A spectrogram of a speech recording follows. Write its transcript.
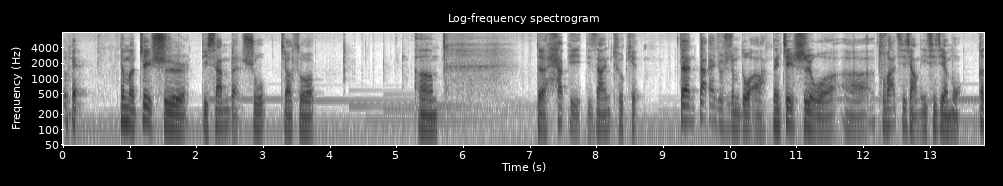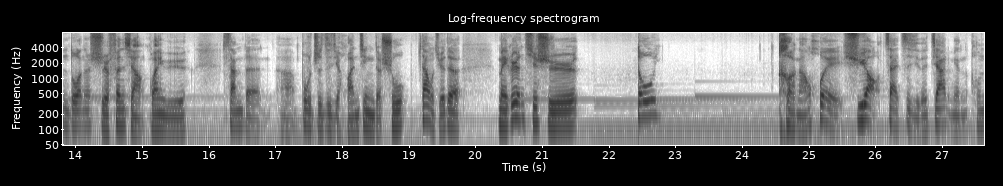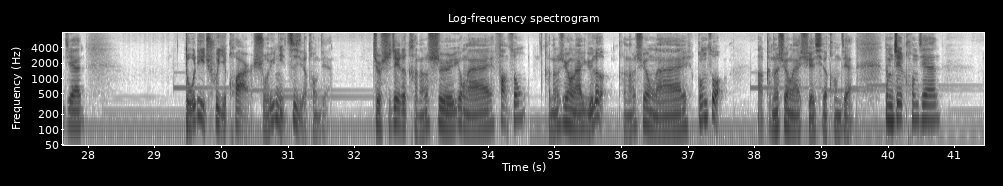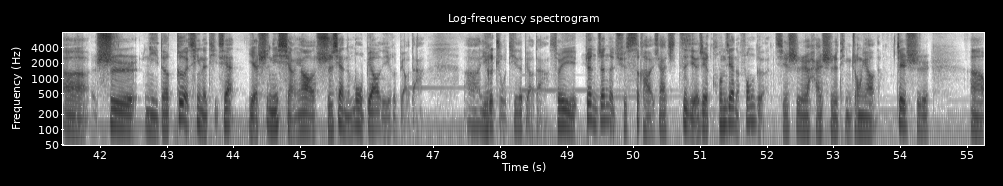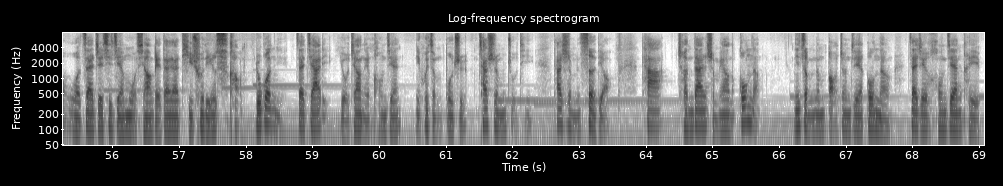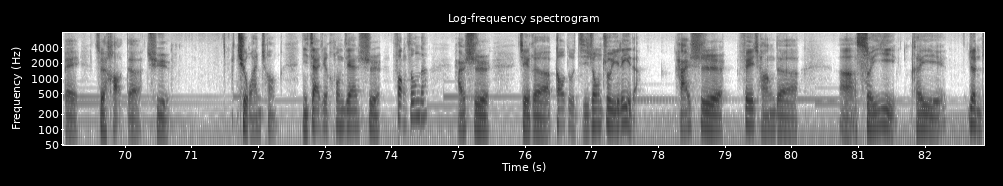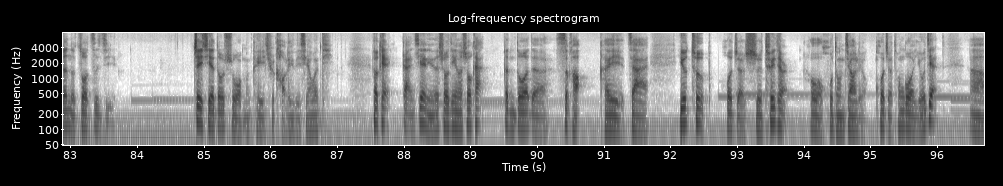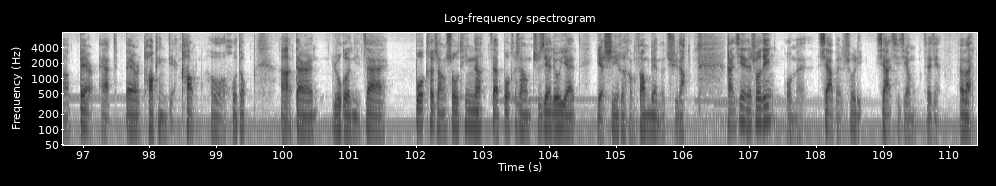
，OK，那么这是第三本书，叫做嗯，The Happy Design Toolkit，但大概就是这么多啊。那这是我呃突发奇想的一期节目，更多呢是分享关于三本呃布置自己环境的书。但我觉得每个人其实都。可能会需要在自己的家里面的空间独立出一块属于你自己的空间，就是这个可能是用来放松，可能是用来娱乐，可能是用来工作，啊，可能是用来学习的空间。那么这个空间，呃，是你的个性的体现，也是你想要实现的目标的一个表达，啊，一个主题的表达。所以认真的去思考一下自己的这个空间的风格，其实还是挺重要的。这是，啊，我在这期节目想要给大家提出的一个思考。如果你在家里有这样的一个空间，你会怎么布置？它是什么主题？它是什么色调？它承担什么样的功能？你怎么能保证这些功能在这个空间可以被最好的去去完成？你在这个空间是放松的，还是这个高度集中注意力的，还是非常的呃随意，可以认真的做自己，这些都是我们可以去考虑的一些问题。OK，感谢你的收听和收看，更多的思考可以在 YouTube 或者是 Twitter 和我互动交流，或者通过邮件啊 bear at beartalking 点 com 和我互动啊。当然，如果你在播客上收听呢，在播客上直接留言也是一个很方便的渠道。感谢你的收听，我们下本书里下期节目再见，拜拜。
